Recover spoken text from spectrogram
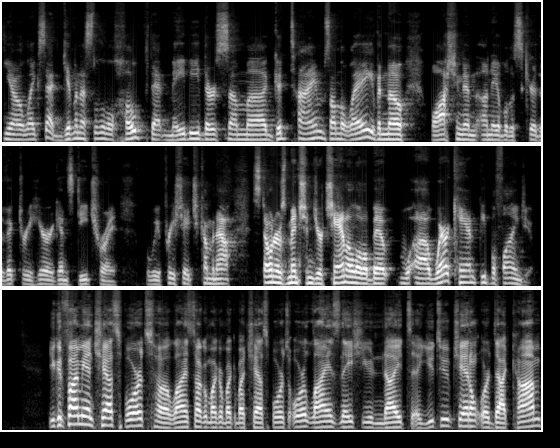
you know, like I said, giving us a little hope that maybe there's some uh, good times on the way, even though Washington unable to secure the victory here against Detroit. But we appreciate you coming out. Stoners mentioned your channel a little bit. Uh, where can people find you? You can find me on Chat Sports, uh, Lions Talk with Micro Mike about Chat Sports, or Lions Nation Unite uh, YouTube channel or .com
